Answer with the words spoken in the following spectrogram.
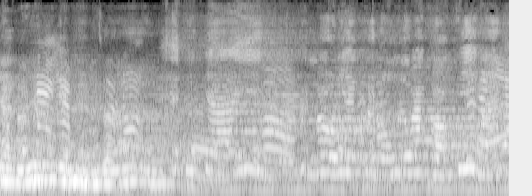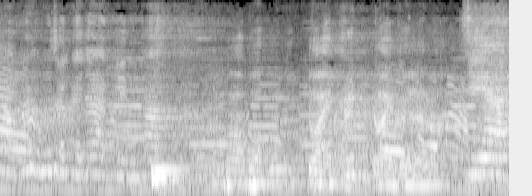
อยากน้อยยังไม่เก็บแผนนะไอ้ทุกใจขันเราเรียนขนมหรือว่าของที่หมายข่าวถ้ารู้จักแต่ยากกินค่ะพอพวกมึงจ่อยขึ้นจ่อยขึ้นแล้วเนาะเชียร์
